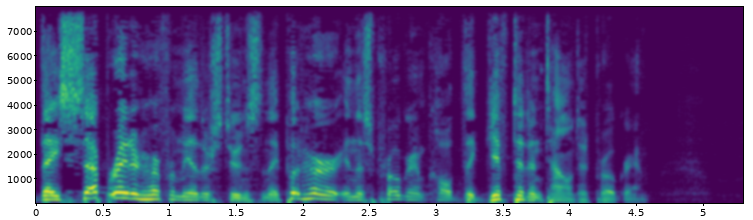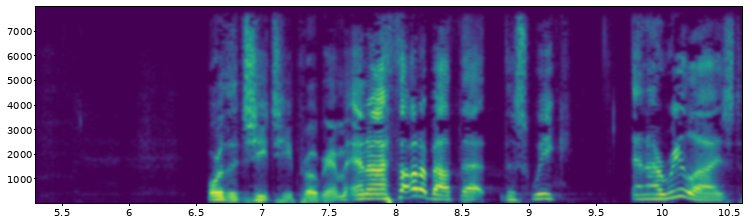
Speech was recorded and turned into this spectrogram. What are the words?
they separated her from the other students and they put her in this program called the Gifted and Talented Program or the GT program. And I thought about that this week and I realized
